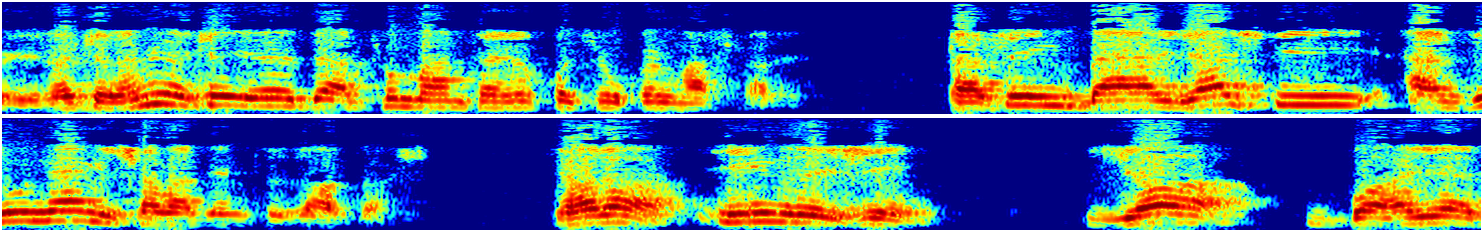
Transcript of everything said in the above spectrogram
اینا که نمیده که در تو منطقه خودش کنه مسخره. پس این برگشتی از او نمی‌شود انتظار داشت. حالا این رژیم یا باید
